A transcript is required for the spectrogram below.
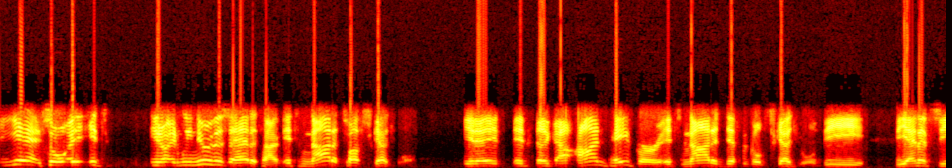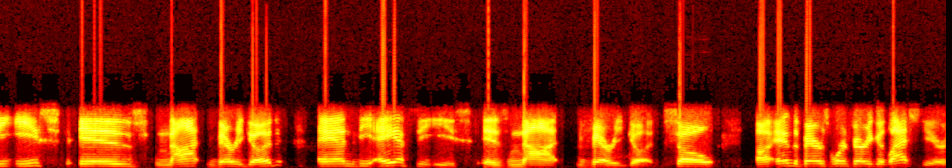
Yeah, so it's you know, and we knew this ahead of time. It's not a tough schedule you know, it, it like on paper, it's not a difficult schedule. The the NFC East is not very good, and the AFC East is not very good. So, uh, and the Bears weren't very good last year.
